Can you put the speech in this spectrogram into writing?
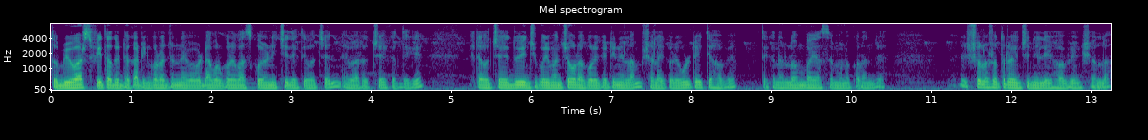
তো ভিউয়ার্স ফিতা দুইটা কাটিং করার জন্য এভাবে ডাবল করে বাস করে নিচ্ছি, দেখতে পাচ্ছেন। এবার হচ্ছে এখান থেকে, এটা হচ্ছে দুই ইঞ্চি পরিমাণ চৌড়া করে কেটে নিলাম, সেলাই করে উল্টেইতে হবে। তো এখানে লম্বাই আছে, মনে করেন যে ষোলো সতেরো ইঞ্চি নিলেই হবে, ইনশাল্লাহ।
